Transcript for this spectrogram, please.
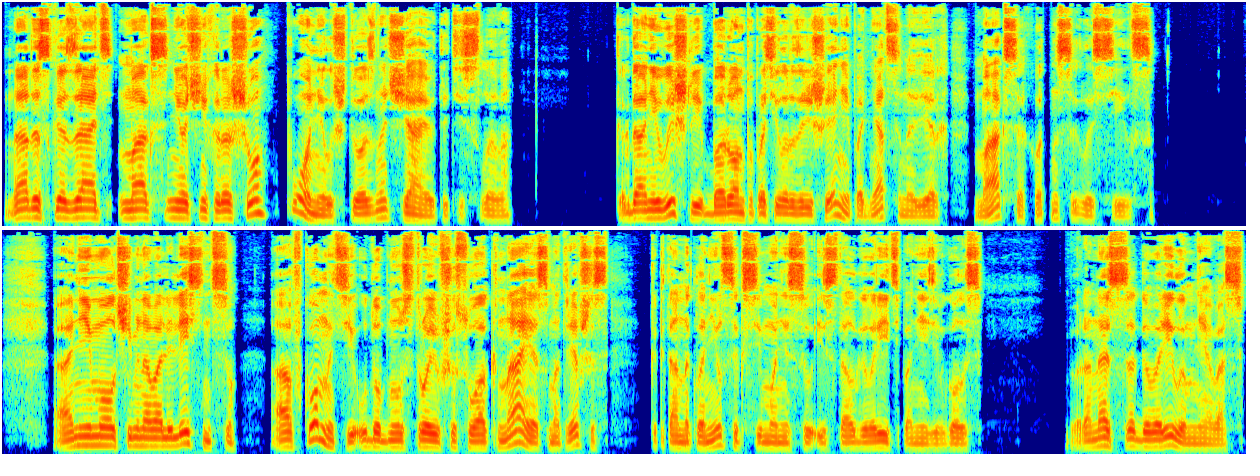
Надо сказать, Макс не очень хорошо понял, что означают эти слова. Когда они вышли, барон попросил разрешения подняться наверх. Макс охотно согласился. Они молча миновали лестницу, а в комнате, удобно устроившись у окна и осмотревшись, капитан наклонился к Симонису и стал говорить, понизив голос. — Баронесса говорила мне о вас.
